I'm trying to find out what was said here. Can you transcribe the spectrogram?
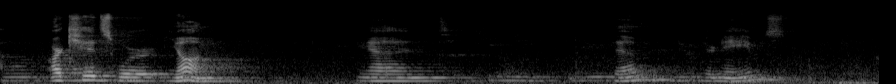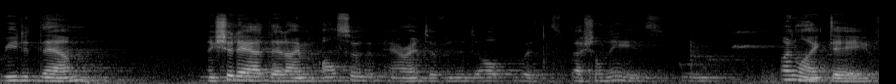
um, our kids were young, and he knew them, knew their names, greeted them. And I should add that I'm also the parent of an adult with special needs who, unlike Dave,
